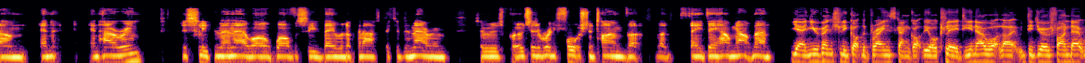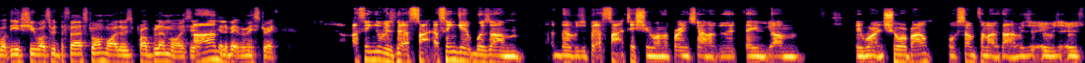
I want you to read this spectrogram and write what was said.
um, in in her room, just sleeping in there while, while obviously they were looking after the kid in their room. So it was, it was just a really fortunate time that, that they, they helped me out then. Yeah, and you eventually got the brain scan, got the all clear. Do you know what, like, did you ever find out what the issue was with the first one, why there was a problem, or is it um, still a bit of a mystery? I think it was a bit of fact. I think it was um there was a bit of fact issue on the brain scan that they um they weren't sure about or something like that. It was it was it was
